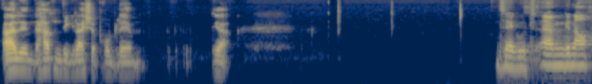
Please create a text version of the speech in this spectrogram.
alle hatten die gleiche Problem. Ja. Sehr gut. Ähm, genau.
